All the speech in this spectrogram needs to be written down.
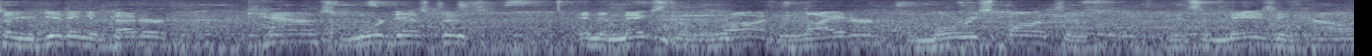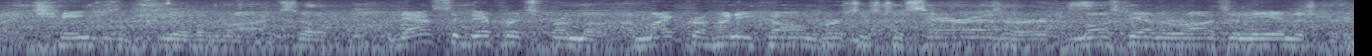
So you're getting a better cast, more distance, and it makes the rod lighter and more responsive. And it's amazing how it changes the feel of the rod. So that's the difference from a, a micro honeycomb versus Tesseras or most of the other rods in the industry.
